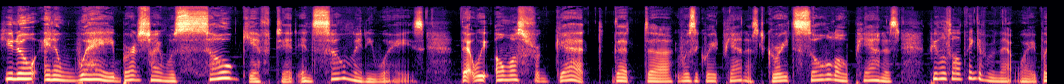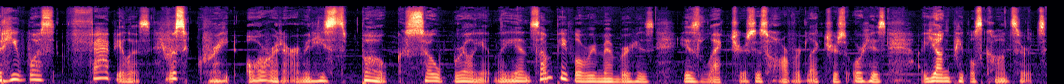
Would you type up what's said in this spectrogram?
You know, in a way, Bernstein was so gifted in so many ways that we almost forget that uh, he was a great pianist, great solo pianist. People don't think of him that way, but he was fabulous. He was a great orator. I mean, he spoke so brilliantly, and some people remember his his lectures, his Harvard lectures, or his young people's concerts.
